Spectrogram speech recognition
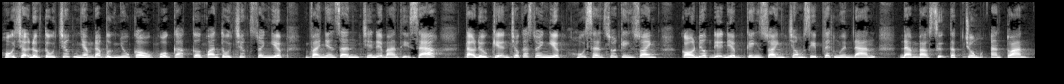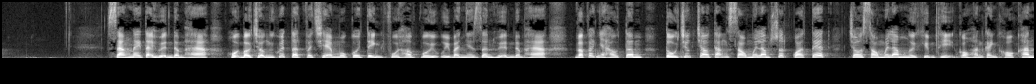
Hội trợ được tổ chức nhằm đáp ứng nhu cầu của các cơ quan tổ chức doanh nghiệp và nhân dân trên địa bàn thị xã, tạo điều kiện cho các doanh nghiệp, hộ sản xuất kinh doanh có được địa điểm kinh doanh trong dịp Tết Nguyên đán, đảm bảo sự tập trung an toàn. Sáng nay tại huyện Đầm Hà, Hội Bảo trợ người khuyết tật và trẻ mồ côi tỉnh phối hợp với Ủy ban nhân dân huyện Đầm Hà và các nhà hảo tâm tổ chức trao tặng 65 suất quà Tết cho 65 người khiếm thị có hoàn cảnh khó khăn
